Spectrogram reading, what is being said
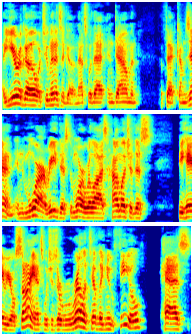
a year ago or two minutes ago. And that's where that endowment effect comes in. And the more I read this, the more I realize how much of this behavioral science, which is a relatively new field, has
